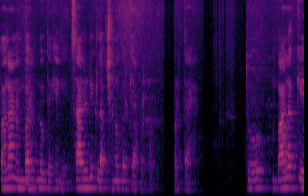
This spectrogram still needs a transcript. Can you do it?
पहला नंबर हम लोग देखेंगे, शारीरिक लक्षणों पर क्या प्रभाव? पड़ता है। तो बालक के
